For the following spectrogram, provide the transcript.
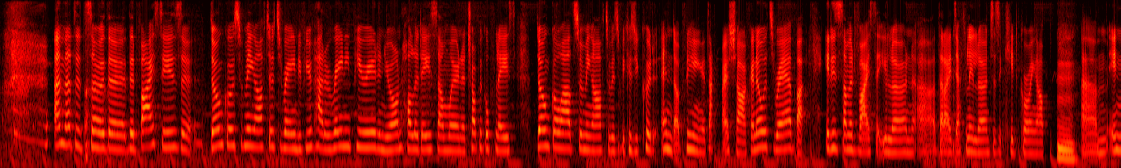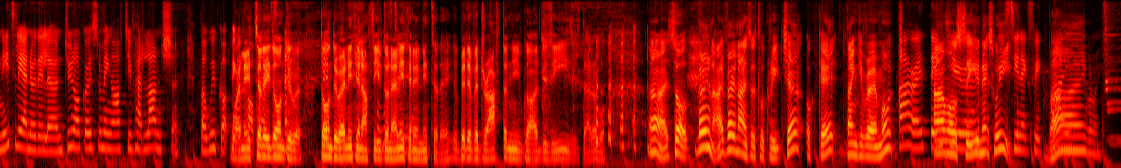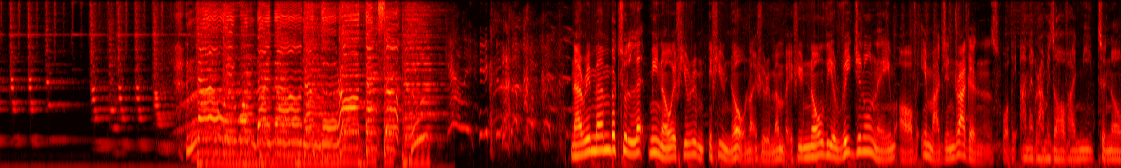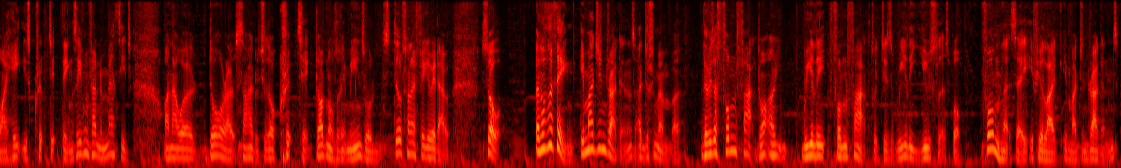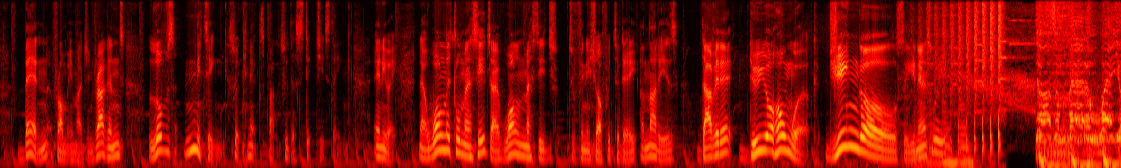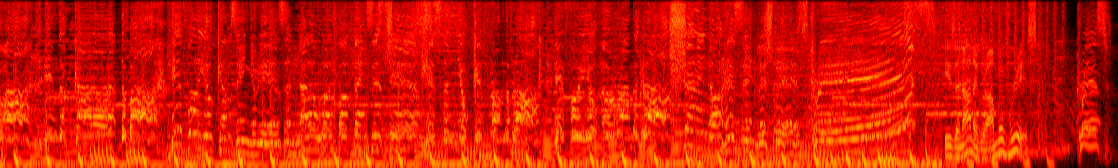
And that's it. So the the advice is uh, don't go swimming after it's rained. If you've had a rainy period and you're on holiday somewhere in a tropical place, don't go out swimming afterwards because you could end up being attacked by a shark. I know it's rare, but it is some advice that you learn uh, that I definitely learned as a kid growing up. Hmm. Um, in Italy, I know they learn do not go swimming after you've had lunch, but we've got Well, in Italy, problems. don't do it. Don't do anything after you've done anything in Italy. A bit of a draft and you've got a disease. It's terrible. All right. So very nice, very nice little creature. Okay. Thank you very much. All right, thank and you. we'll see you next week. See you next week. Bye. Bye. Now we won't die down under all thanks to Now remember to let me know if you rem- if you know, not if you remember, if you know the original name of Imagine Dragons. What the anagram is of, I need to know. I hate these cryptic things. I even found a message on our door outside which is all cryptic. God knows what it means. We're still trying to figure it out. So, another thing, Imagine Dragons, I just remember, there is a fun fact. Do a really fun fact, which is really useless, but fun, let's say, if you like Imagine Dragons. Ben from Imagine Dragons loves knitting, so it connects back to the stitches thing. Anyway, now one little message. I have one message to finish off with today, and that is Davide, do your homework. Jingle! See you next week. Doesn't matter where you are, in the car or at the bar. For you comes in your ears. Another word for thanks is cheers. Here's the new kid from the block. Here for you around the clock. Sharing all his English tips. Chris. Is an anagram of risk. Chris.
